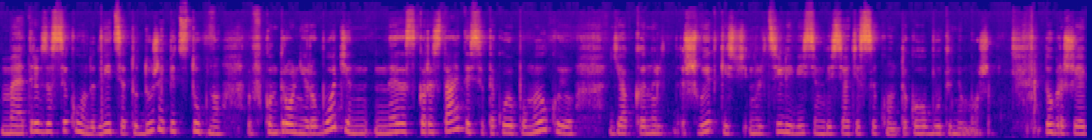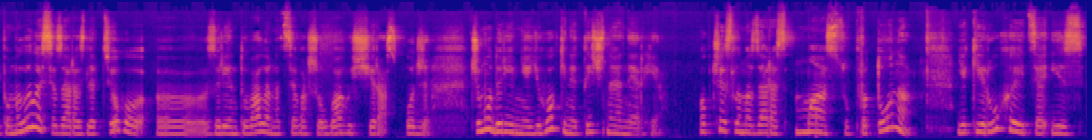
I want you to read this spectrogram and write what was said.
метрів за секунду. Дивіться, тут дуже підступно в контрольній роботі не скористайтеся такою помилкою, як нуль- швидкість 0,8 секунд. Такого бути не може. Добре, що я й помилилася зараз для цього е, зорієнтувала на це вашу увагу ще раз. Отже, чому дорівнює його кінетична енергія? Обчислимо зараз масу протона, який рухається із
